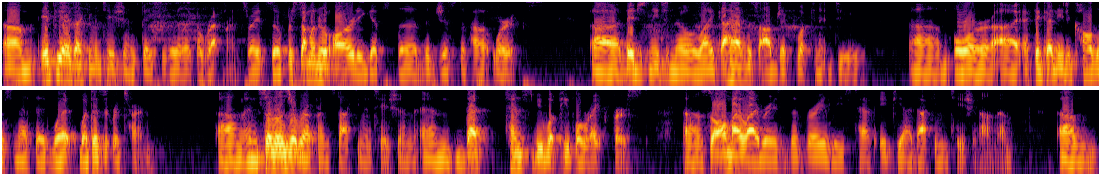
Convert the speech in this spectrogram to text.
Um, API documentation is basically like a reference, right? So for someone who already gets the the gist of how it works, uh, they just need to know, like, I have this object, what can it do? Um, or uh, I think I need to call this method, what, what does it return? Um, and so those are reference documentation, and that tends to be what people write first. Uh, so all my libraries, at the very least, have API documentation on them. Um,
